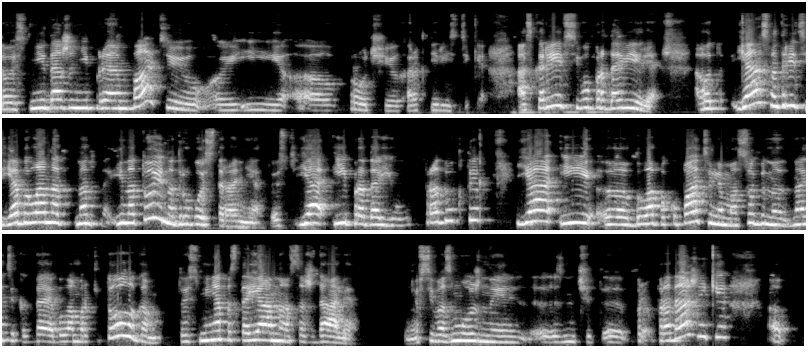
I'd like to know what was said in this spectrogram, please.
То есть не даже не про эмпатию э, и э, прочие характеристики, а скорее всего про доверие. Вот я, смотрите, я была на, на, и на той, и на другой стороне. То есть я и продаю продукты, я и э, была покупателем, особенно, знаете, когда я была маркетологом, то есть меня постоянно осаждали всевозможные, э, значит, э, продажники.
